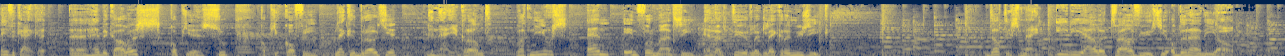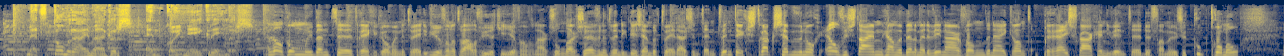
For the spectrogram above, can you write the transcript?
Even kijken. Eh, heb ik alles? Kopje soep, kopje koffie, lekker broodje, de Nijenkrant, wat nieuws en informatie en natuurlijk lekkere muziek. Dat is mijn ideale 12 uurtje op de radio. Met Tom Rijmakers en Coyne Kremers. Welkom, u bent uh, terechtgekomen in de tweede uur van het 12 uurtje hier van vandaag, zondag 27 december 2020. Straks hebben we nog Elvis Time, gaan we bellen met de winnaar van de Nijkrant prijsvraag en die wint uh, de fameuze koektrommel.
